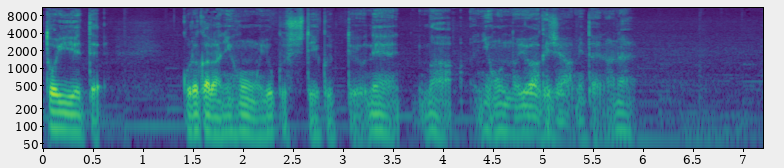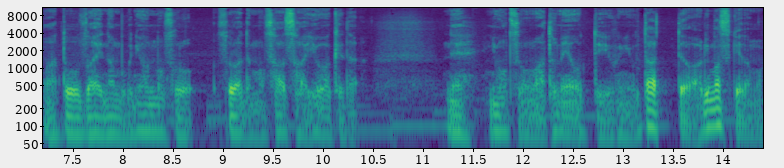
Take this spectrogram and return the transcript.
取り入れてこれから日本を良くしていくっていうねまあ日本の夜明けじゃみたいなね、まあ、東西南北日本の空空でもさあさあ夜明けだ、ね、荷物をまとめようっていうふうに歌ってはありますけども。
